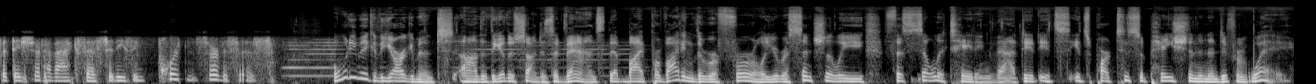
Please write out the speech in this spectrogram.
but they should have access to these important services. Well, what do you make of the argument uh, that the other side has advanced that by providing the referral, you're essentially facilitating that? It, it's, it's participation in a different way.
